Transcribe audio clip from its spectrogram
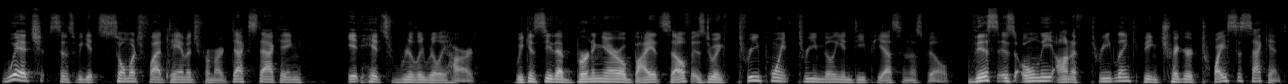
which, since we get so much flat damage from our dex stacking, it hits really, really hard we can see that Burning Arrow by itself is doing 3.3 million DPS in this build. This is only on a 3 link being triggered twice a second,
